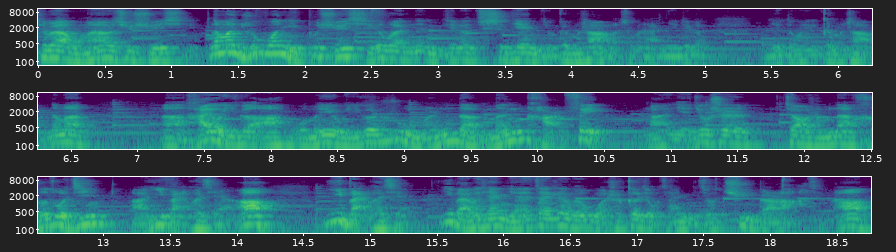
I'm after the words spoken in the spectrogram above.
是不是？我们要去学习。那么，如果你不学习的话，那你这个时间你就跟不上了，是不是？你这个你这东西跟不上。那么，呃，还有一个啊，我们有一个入门的门槛费啊，也就是叫什么呢？合作金啊，一百块钱啊，一百块钱，一百块钱，你要再认为我是割韭菜，你就去一边拉去啊！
